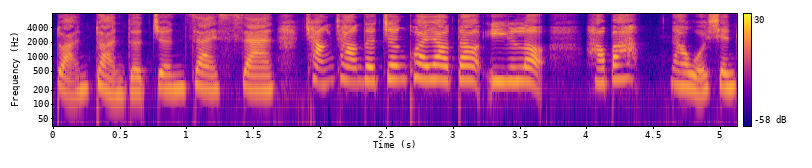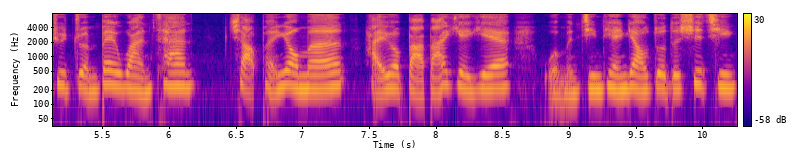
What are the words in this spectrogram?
短短的针在三，长长的针快要到一了。好吧，那我先去准备晚餐。小朋友们，还有爸爸、爷爷，我们今天要做的事情，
